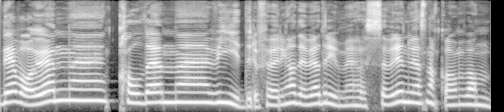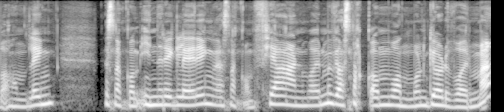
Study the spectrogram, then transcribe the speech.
det var jo en eh, Kall det en eh, videreføring av det vi har drevet med i høst, Severin. Vi har snakka om vannbehandling, vi har snakka om innreglering, vi har snakka om fjernvarme, vi har snakka om vannbåren gulvvarme.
